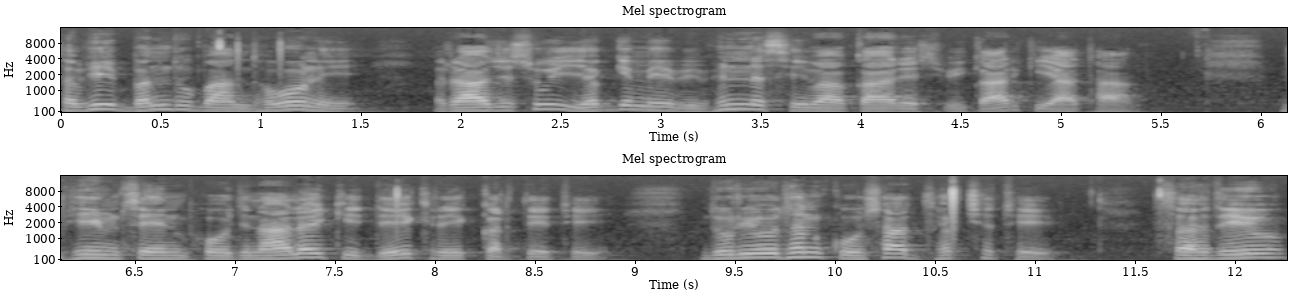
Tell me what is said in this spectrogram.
सभी बंधु बांधवों ने राजसु यज्ञ में विभिन्न सेवा कार्य स्वीकार किया था। भीमसेन भोजनालय की देखरेख करते थे। दुर्योधन कोषाध्यक्ष थे। सहदेव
